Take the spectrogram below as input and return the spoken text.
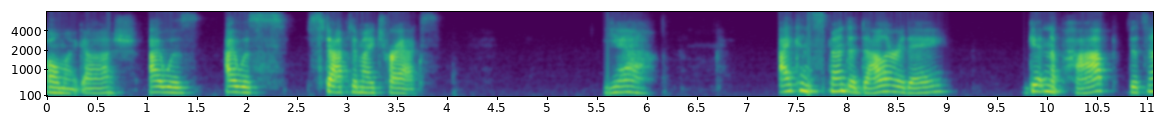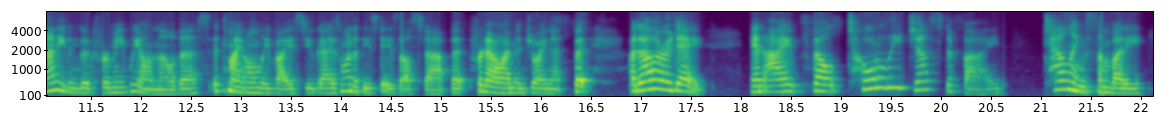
oh my gosh i was i was stopped in my tracks yeah I can spend a dollar a day getting a pop that's not even good for me. We all know this. It's my only vice, you guys. One of these days I'll stop, but for now I'm enjoying it. But a dollar a day. And I felt totally justified telling somebody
